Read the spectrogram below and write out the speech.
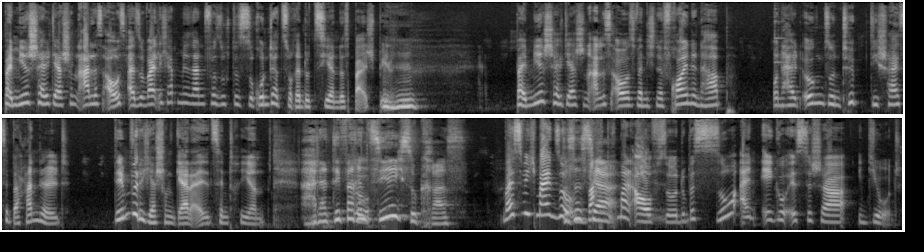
bei mir schellt ja schon alles aus. Also, weil ich habe mir dann versucht, das so runter zu reduzieren, das Beispiel. Bei mir schellt ja schon alles aus, wenn ich eine Freundin habe und halt irgend so ein Typ die Scheiße behandelt. Dem würde ich ja schon gerne zentrieren. Ah, da differenziere ich so krass. Weißt du, wie ich meine? So, Das ist wach ja- doch mal auf. So, du bist so ein egoistischer Idiot.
